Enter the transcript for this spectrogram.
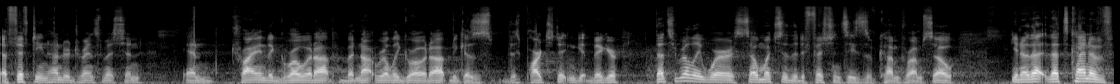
a 1500 transmission and trying to grow it up but not really grow it up because the parts didn't get bigger. That's really where so much of the deficiencies have come from. So you know, that, that's, kind of,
